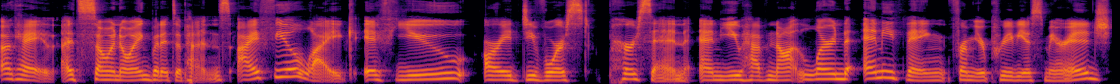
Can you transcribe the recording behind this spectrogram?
Okay, it's so annoying, but it depends. I feel like if you are a divorced person and you have not learned anything from your previous marriage,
